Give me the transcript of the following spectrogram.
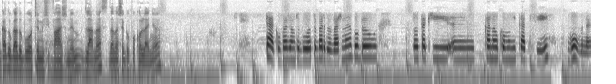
gadu-gadu było czymś ważnym dla nas, dla naszego pokolenia? Tak, uważam, że było to bardzo ważne, bo był to taki e, kanał komunikacji główny,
